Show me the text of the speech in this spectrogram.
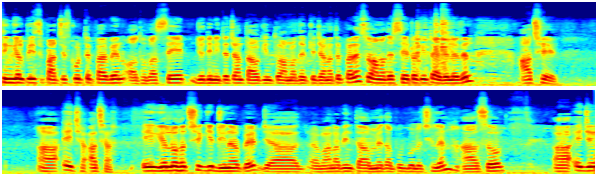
সিঙ্গেল পিস পারচেস করতে পারবেন, অথবা সেট যদি নিতে চান, তাও কিন্তু আমাদেরকে জানাতে পারেন। সো আমাদের সেটও কিন্তু অ্যাভেলেবেল আছে। এই আচ্ছা এইগুলো হচ্ছে কি ডিনার প্লেট যা মানাবিনতা আহমেদ আপু বলেছিলেন। সো এই যে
